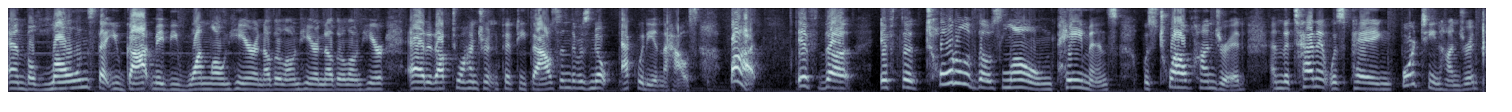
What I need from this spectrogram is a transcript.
and the loans that you got maybe one loan here another loan here another loan here added up to 150,000. There was no equity in the house. But if the if the total of those loan payments was 1200 and the tenant was paying 1400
